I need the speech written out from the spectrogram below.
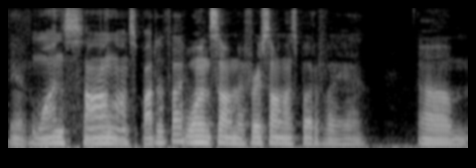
yeah, one song on Spotify. one song, my first song on Spotify. Yeah, um,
